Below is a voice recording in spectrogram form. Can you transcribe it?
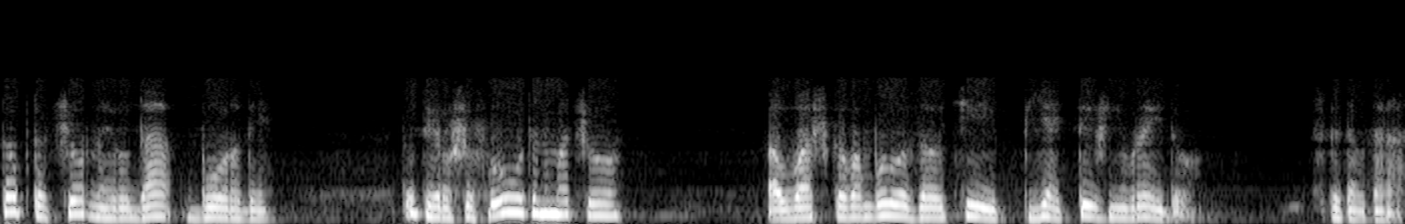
тобто чорна і руда бороди. Тут і розшифровувати нема чого. А важко вам було за оті п'ять тижнів рейду? спитав Тарас.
